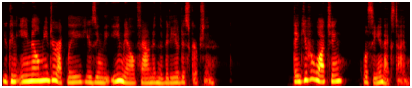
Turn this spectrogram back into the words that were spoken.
you can email me directly using the email found in the video description. Thank you for watching. We'll see you next time.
